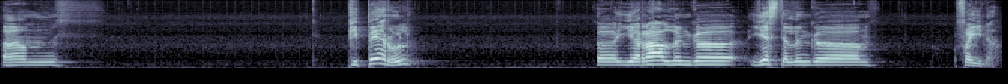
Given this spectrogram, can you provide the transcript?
Um, piperul uh, era lângă, este lângă făină.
